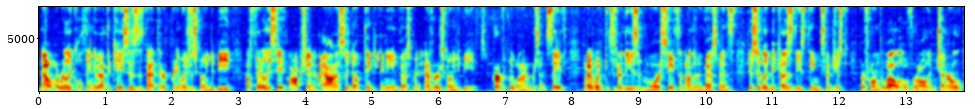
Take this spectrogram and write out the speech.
Now, a really cool thing about the cases is that they're pretty much just going to be a fairly safe option. I honestly don't think any investment ever is going to be perfectly 100% safe, but I would consider these more safe than other investments, just simply because these things have just performed well overall in general,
